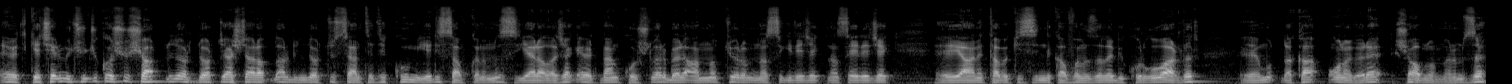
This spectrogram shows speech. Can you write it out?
Evet geçelim üçüncü koşu şartlı 4. 4 yaşlı Araplar 1400 sentetik kum 7 safkanımız yer alacak. Evet ben koşuları böyle anlatıyorum nasıl gidecek nasıl edecek. Ee, yani tabii ki sizin de kafanızda da bir kurgu vardır. Ee, mutlaka ona göre şablonlarımızı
